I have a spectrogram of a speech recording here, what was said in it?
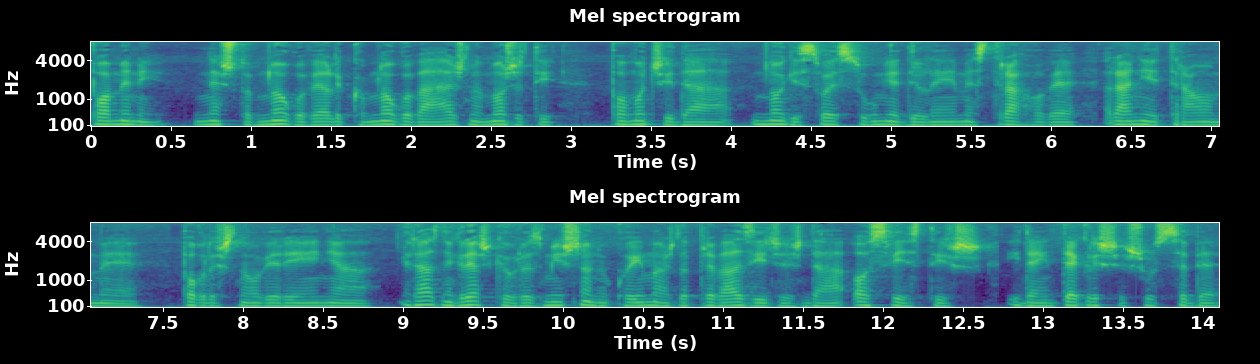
po meni nešto mnogo veliko, mnogo važno, može ti pomoći da mnogi svoje sumnje, dileme, strahove, ranije traume, pogrešna uvjerenja, razne greške u razmišljanju koje imaš da prevaziđeš, da osvijestiš i da integrišeš u sebe,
